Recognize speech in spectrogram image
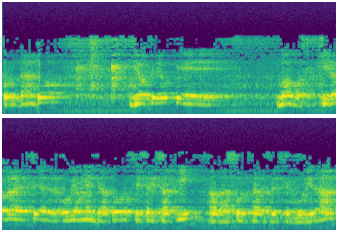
Por lo tanto, yo creo que Vamos, quiero agradecer obviamente a todos los que estáis aquí, a las fuerzas de seguridad,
